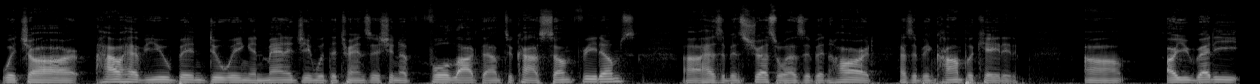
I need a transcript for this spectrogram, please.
which are how have you been doing and managing with the transition of full lockdown to kind of some freedoms? Uh, has it been stressful? Has it been hard? Has it been complicated? Um, are you ready?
